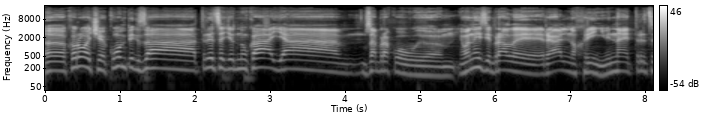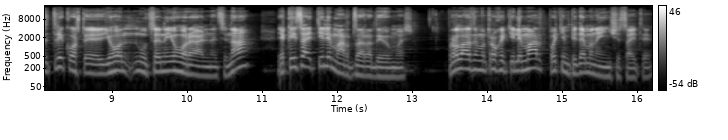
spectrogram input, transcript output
Е, коротше, компік за 31к я забраковую. Вони зібрали реально хрінь. Він навіть 33 коштує, його, ну, це не його реальна ціна. Який сайт Телемарт зараз дивимось. Пролазимо трохи Телемарт, потім підемо на інші сайти.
